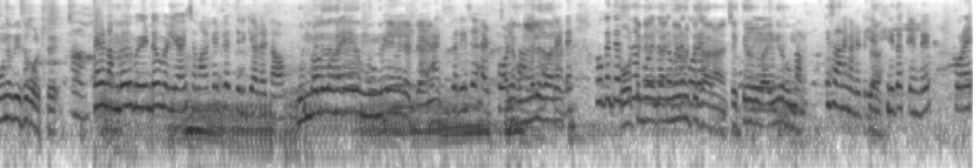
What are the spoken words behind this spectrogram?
മൂന്ന് പീസ് കൊടുത്ത്. നമ്മൾ വീണ്ടും വെള്ളിയാഴ്ച മാർക്കറ്റിൽ എത്തിരിക്കുകയാണ് കേട്ടോ. ആക്സസറീസ് ഹെഡ്ഫോൺ ഈ സാധനം കണ്ടിട്ടില്ലേ? ഇതൊക്കെ ഉണ്ട്. കുറെ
